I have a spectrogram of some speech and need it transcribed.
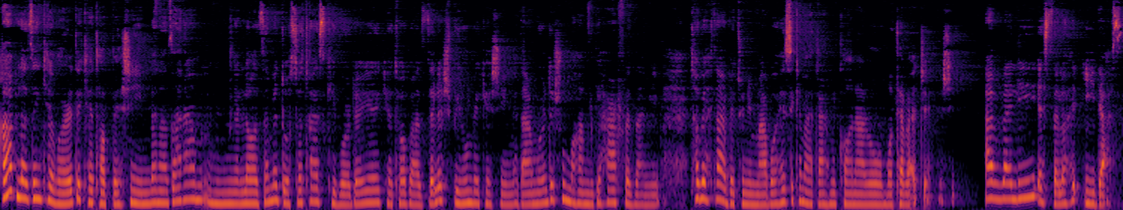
قبل از اینکه وارد کتاب بشیم به نظرم لازم دو تا از کیوردهای کتاب از دلش بیرون بکشیم و در موردشون با هم دیگه حرف بزنیم تا بهتر بتونیم مباحثی که مطرح می‌کنن رو متوجه بشیم. اولی اصطلاح ایده است.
